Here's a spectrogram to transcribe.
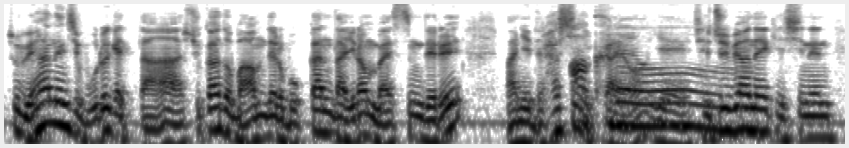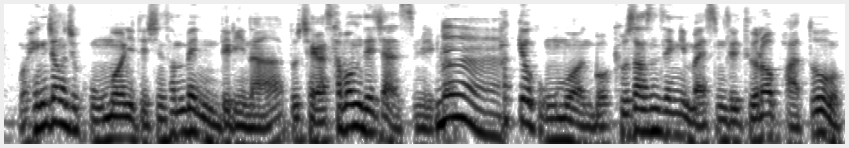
좀 왜 하는지 모르겠다, 휴가도 마음대로 못 간다 이런 말씀들을 많이들 하시니까요. 아, 그래요? 예, 제 주변에 계시는 뭐 행정직 공무원이 되신 선배님들이나 또 제가 사범되지 않습니까? 네. 학교 공무원, 뭐 교사 선생님 말씀들 들어봐도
